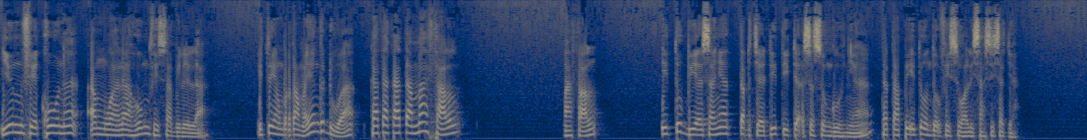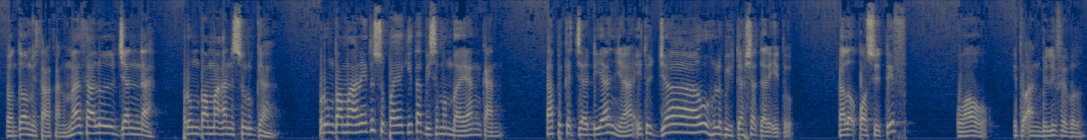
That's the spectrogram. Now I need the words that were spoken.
yunfiquna amwalahum fisabilillah. Itu yang pertama. Yang kedua, kata-kata masal masal itu biasanya terjadi tidak sesungguhnya, tetapi itu untuk visualisasi saja. Contoh misalkan masalul jannah, perumpamaan surga. Perumpamaan itu supaya kita bisa membayangkan tapi kejadiannya itu jauh lebih dahsyat dari itu. Kalau positif, wow, itu unbelievable.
